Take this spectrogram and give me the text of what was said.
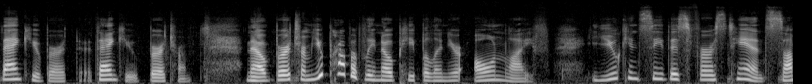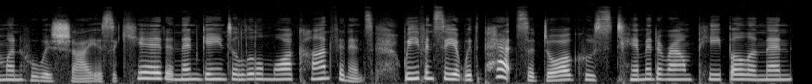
Thank you, Bert. Thank you, Bertram. Now, Bertram, you probably know people in your own life you can see this firsthand. Someone who was shy as a kid and then gained a little more confidence. We even see it with pets a dog who's timid around people and then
